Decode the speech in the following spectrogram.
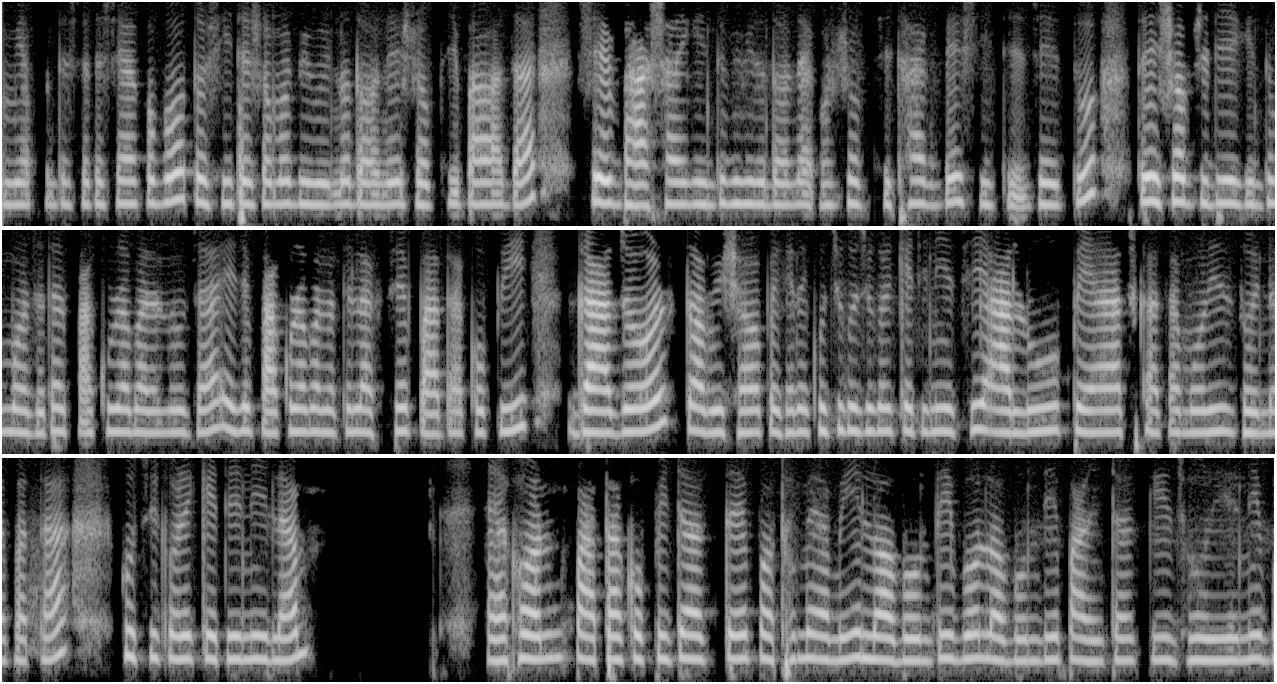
আমি আপনাদের সাথে শেয়ার করব। তো শীতের সময় বিভিন্ন ধরনের সবজি পাওয়া যায়। সে ভাষায় কিন্তু বিভিন্ন ধরনের এখন সবজি থাকবে শীতে যেহেতু। তো এই সবজি দিয়ে কিন্তু মজাদার পাকুড়া বানানো যায়। এই যে পাকুড়া বানাতে লাগছে বাঁধাকপি, গাজর। তো আমি সব এখানে কুচি কুচি করে কেটে নিয়েছি। আলু, পেঁয়াজ, কাঁচামরিচ, ধনিয়া কুচি করে কেটে নিলাম। এখন পাতাকপিটাতে প্রথমে আমি লবণ দিব। লবণ দিয়ে পানিটা কি ঝরিয়ে নিব।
